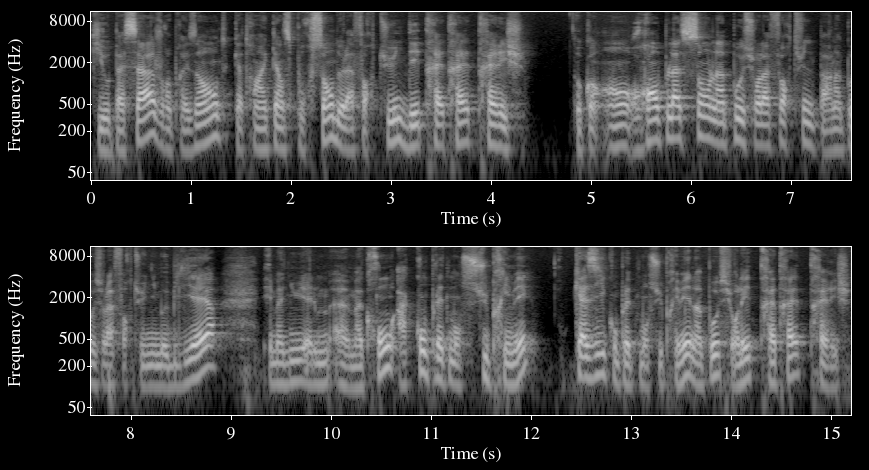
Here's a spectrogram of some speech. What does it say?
qui au passage représente 95% de la fortune des très très très riches. Donc en, remplaçant l'impôt sur la fortune par l'impôt sur la fortune immobilière, Emmanuel euh, Macron a complètement supprimé quasi complètement supprimé l'impôt sur les très très très riches.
